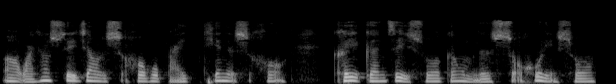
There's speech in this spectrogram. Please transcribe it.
呃晚上睡觉的时候或白天的时候，可以跟自己说，跟我们的守护灵说。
